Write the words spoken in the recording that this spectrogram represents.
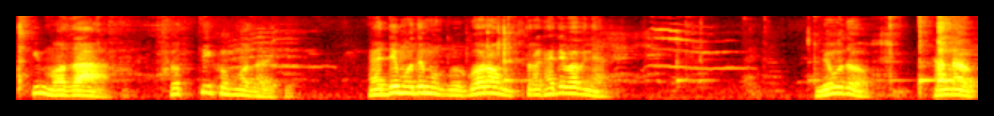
কি মজা! সত্যি খুব মজা হয়েছে। হ্যাঁ দেমু দেমু, গরম, তোরা খাইতে পাবি না। দেমু তো, ঠান্ডা হোক।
